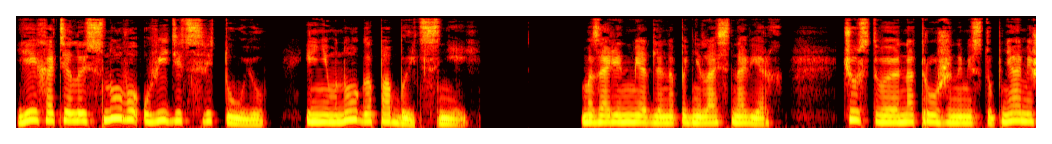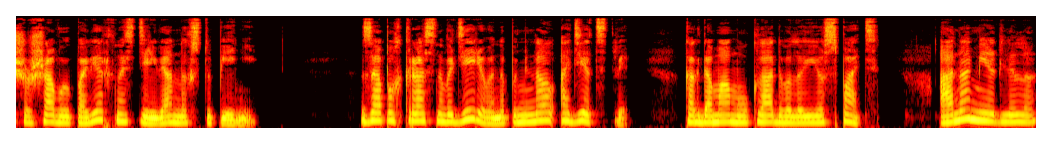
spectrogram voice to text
ей хотелось снова увидеть святую и немного побыть с ней. Мазарин медленно поднялась наверх, чувствуя натруженными ступнями шершавую поверхность деревянных ступеней. Запах красного дерева напоминал о детстве, когда мама укладывала ее спать, а она медлила,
